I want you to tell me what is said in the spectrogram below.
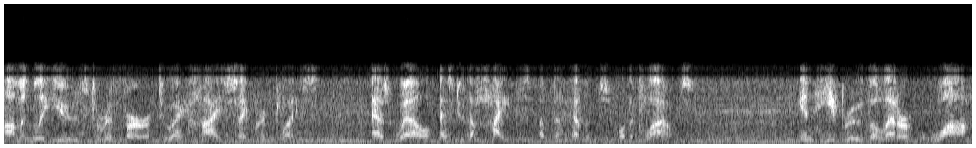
commonly used to refer to a high sacred place, as well as to the heights of the heavens or the clouds. In Hebrew, the letter wa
